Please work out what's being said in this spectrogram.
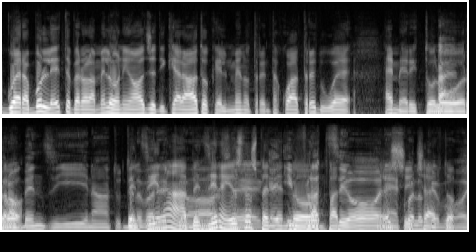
guerra bollette, però la Meloni oggi ha dichiarato che il meno 34,2 è merito Beh, loro. però benzina, tutte le benzina, varie cose, benzina io sto spendendo inflazione, Eh sì, certo.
